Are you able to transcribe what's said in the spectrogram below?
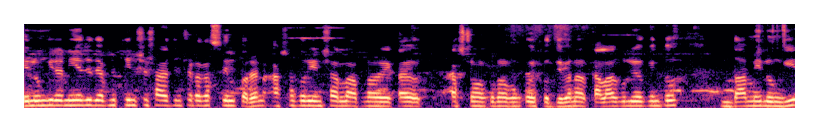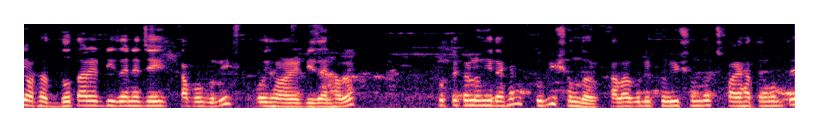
এই লুঙ্গিটা নিয়ে যদি আপনি তিনশো, সাড়ে তিনশো টাকা সেল করেন, আশা করি ইনশাল্লাহ আপনার কাস্টমার কোনো রকম কৈফত দেবেন আর কালারগুলিও কিন্তু দামি লুঙ্গি, অর্থাৎ দোতারের ডিজাইনের যে কাপড়গুলি, ওই ধরনের ডিজাইন হবে। প্রত্যেকটা লুঙ্গি দেখেন খুবই সুন্দর। কালারগুলি খুবই সুন্দর, ছয় হাতের মধ্যে।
